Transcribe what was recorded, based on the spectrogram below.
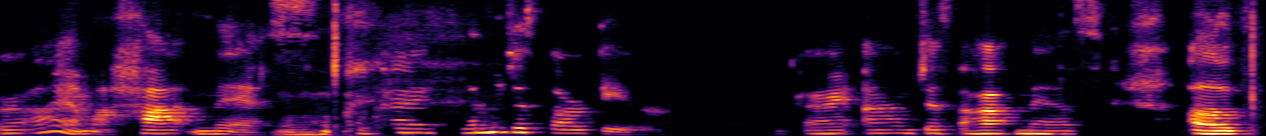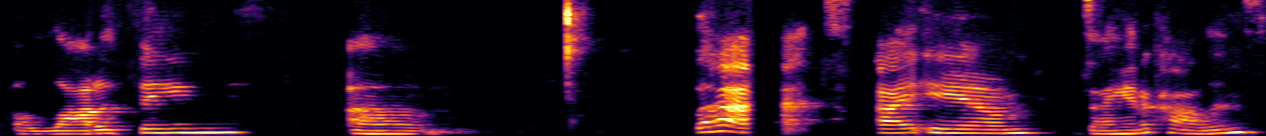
Girl, I am a hot mess. Mm-hmm. Okay, let me just start there. Okay, I'm just a hot mess of a lot of things. Um, but I am Diana Collins.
